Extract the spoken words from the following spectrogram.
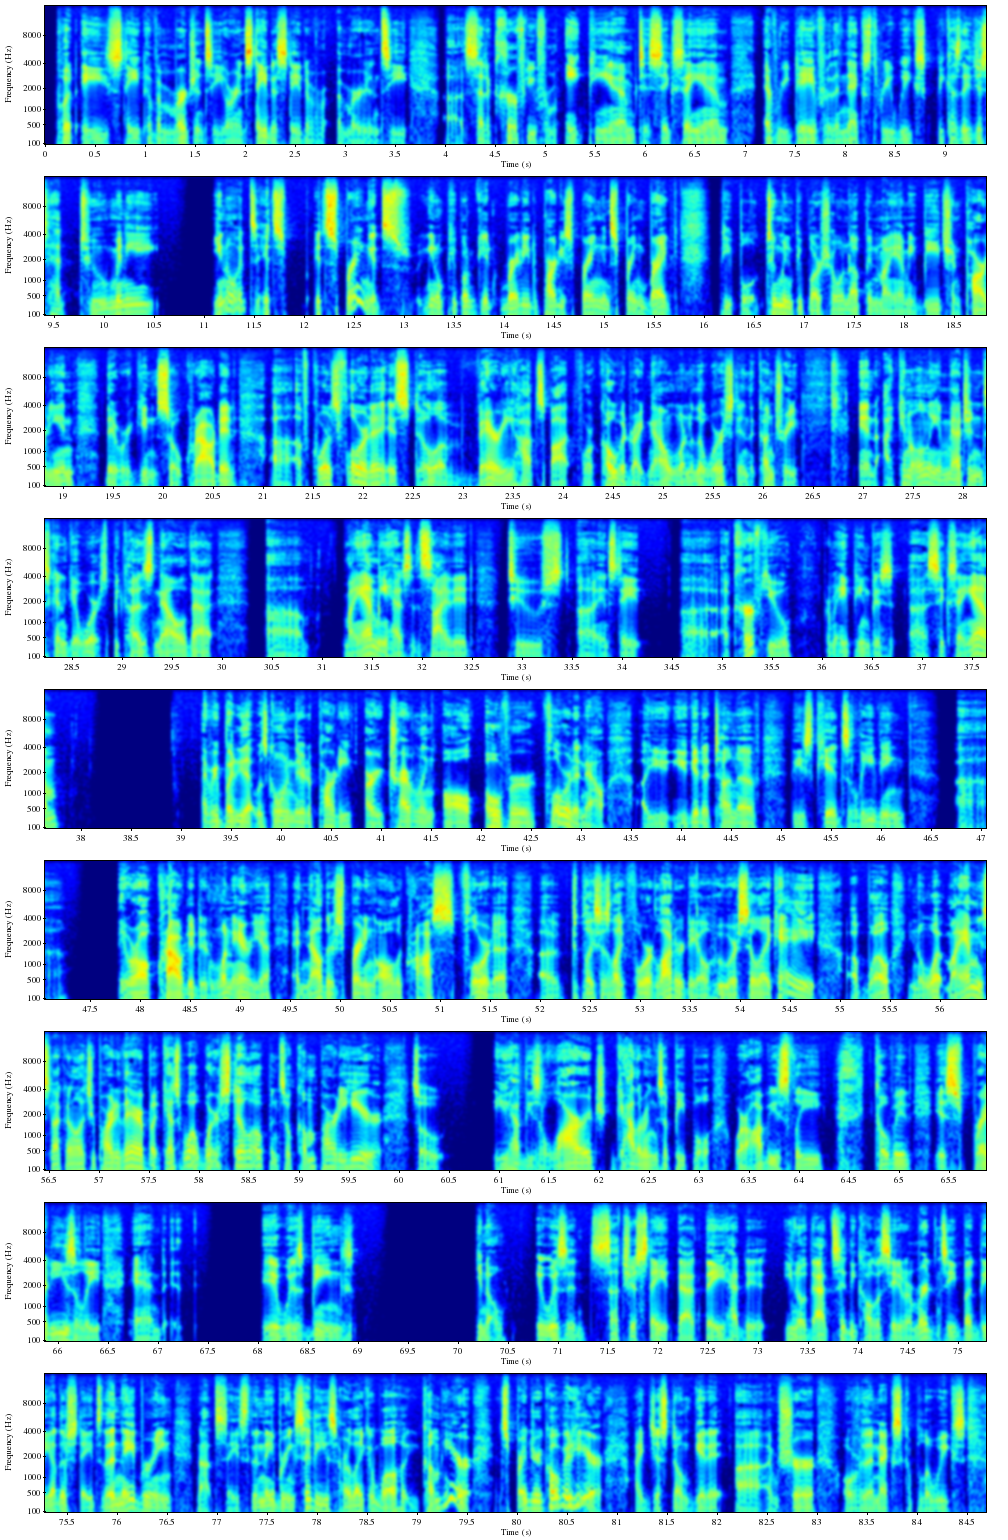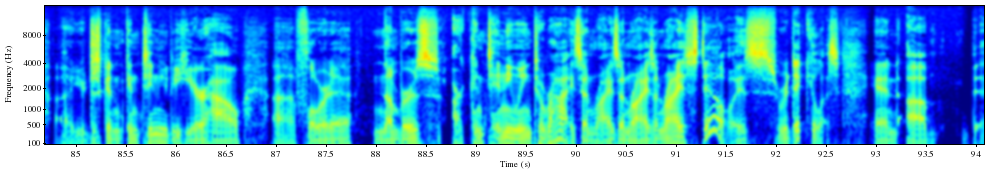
put a state of emergency or instate a state of emergency, uh, set a curfew from 8 p.m. to 6 a.m. every day for the next three weeks because they just had too many. You know, it's it's it's spring. It's you know people get ready to party spring and spring break. People, too many people are showing up in Miami Beach and partying. They were getting so crowded. Uh, of course, Florida is still a very hot spot for COVID right now, one of the worst in the country, and I can only imagine it's going to get worse because now that um, Miami has decided to uh, instate uh, a curfew from 8 p.m. to uh, 6 a.m everybody that was going there to party are traveling all over Florida now. Uh, you you get a ton of these kids leaving. Uh, they were all crowded in one area, and now they're spreading all across Florida uh, to places like Fort Lauderdale, who are still like, "Hey, uh, well, you know what? Miami's not going to let you party there, but guess what? We're still open, so come party here." So you have these large gatherings of people where obviously COVID is spread easily, and it, it was being you know, it was in such a state that they had to, you know, that city called a state of emergency, but the other states, the neighboring, not states, the neighboring cities are like, well, come here and spread your COVID here. I just don't get it. Uh, I'm sure over the next couple of weeks, uh, you're just going to continue to hear how uh, Florida numbers are continuing to rise and rise and rise and rise still. It's ridiculous. And, um,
